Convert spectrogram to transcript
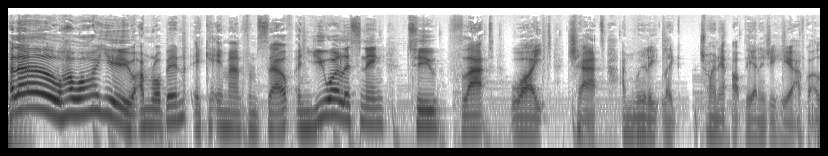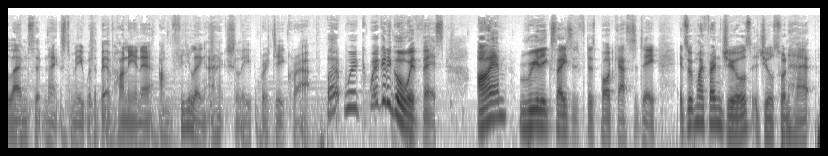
Hello, how are you? I'm Robin, aka Man For Himself, and you are listening to Flat White Chat. I'm really like trying to up the energy here. I've got a Lemsip next to me with a bit of honey in it. I'm feeling actually pretty crap, but we're, we're gonna go with this. I am really excited for this podcast today. It's with my friend Jules, Jules von Hep.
